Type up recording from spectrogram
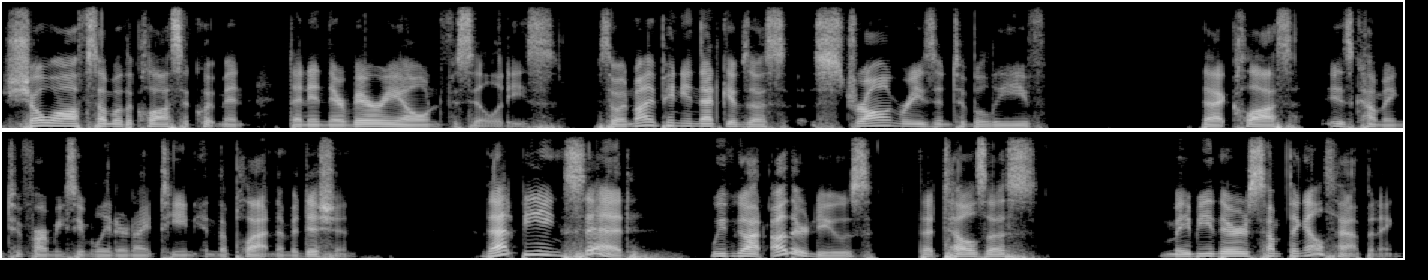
show off some of the CLAAS equipment than in their very own facilities? So, in my opinion, that gives us strong reason to believe that CLAAS is coming to Farming Simulator 19 in the Platinum Edition. That being said, we've got other news that tells us maybe there's something else happening.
